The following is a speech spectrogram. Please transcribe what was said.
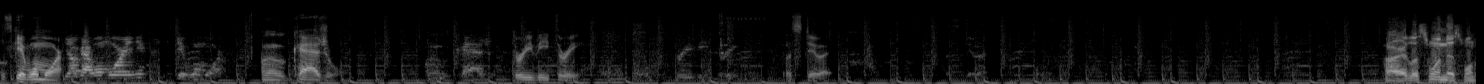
Let's get one more. Y'all got one more in you? Let's get one more. Oh, casual. Ooh, casual. 3v3. 3v3. Let's do it. Let's do it. All right, let's win this one.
